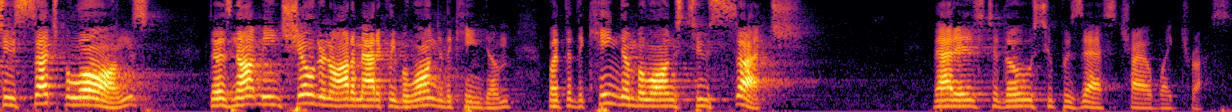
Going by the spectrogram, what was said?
to such belongs does not mean children automatically belong to the kingdom, but that the kingdom belongs to such. That is, to those who possess childlike trust.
